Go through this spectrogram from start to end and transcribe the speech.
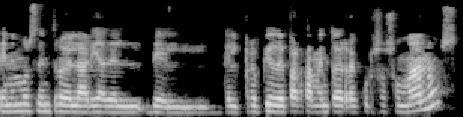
tenemos dentro del área del, propio Departamento de Recursos Humanos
